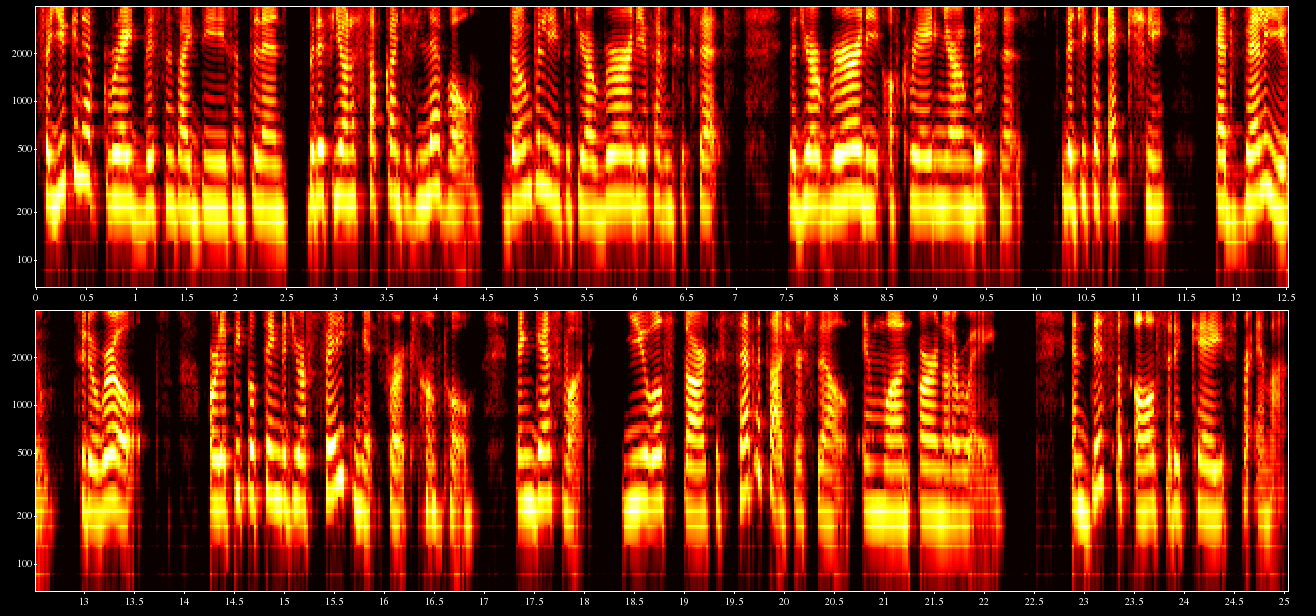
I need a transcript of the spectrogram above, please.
So you can have great business ideas and plans, but if you on a subconscious level don't believe that you are worthy of having success, that you are worthy of creating your own business, that you can actually add value to the world, or that people think that you are faking it, for example, then guess what? You will start to sabotage yourself in one or another way. And this was also the case for Emma.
